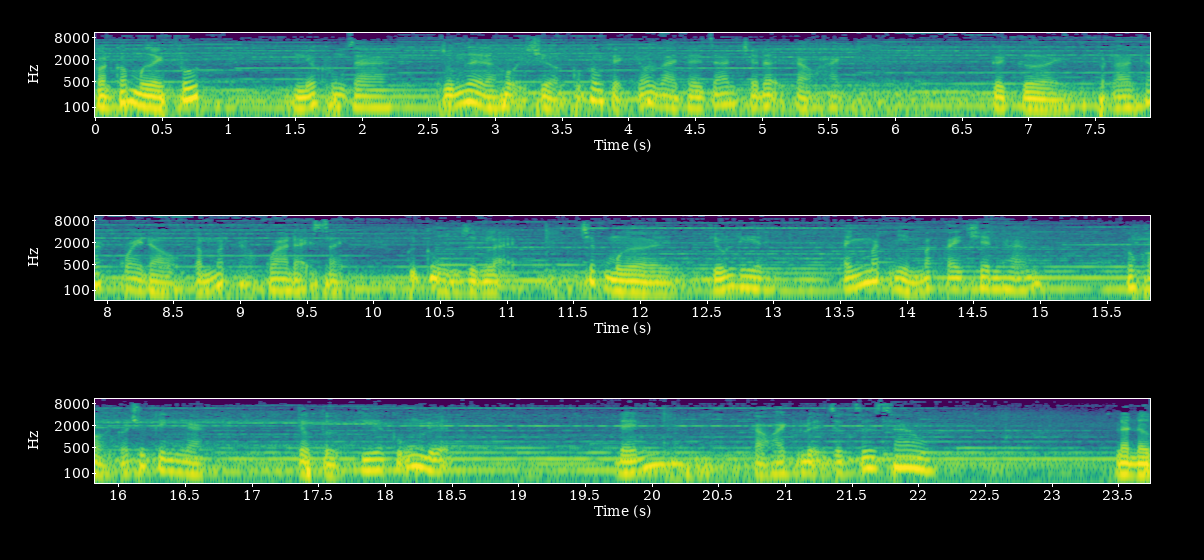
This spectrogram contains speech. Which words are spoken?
Còn có 10 phút, Nếu không ra, Dù người là hội trưởng cũng không thể kéo dài thời gian chờ đợi khảo hạch. Cười cười Phật Lan Khắc quay đầu, tầm mắt đảo qua đại sảnh, Cuối cùng dừng lại Trước mười thiếu liên Ánh mắt nhìn bắt tay trên hắn, Không khỏi có chút kinh ngạc. Tiểu tử kia cũng luyện Đến khảo hạch luyện dược sư sao? Lần đầu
